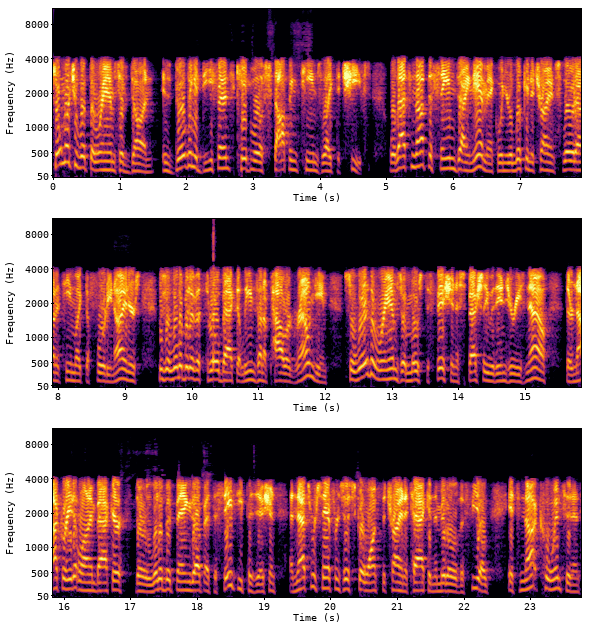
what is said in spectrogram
So much of what the Rams have done is building a defense capable of stopping teams like the Chiefs. Well, that's not the same dynamic when you're looking to try and slow down a team like the 49ers, who's a little bit of a throwback that leans on a power ground game. So where the Rams are most efficient, especially with injuries now, they're not great at linebacker. They're a little bit banged up at the safety position, and that's where San Francisco wants to try and attack in the middle of the field. It's not coincidence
